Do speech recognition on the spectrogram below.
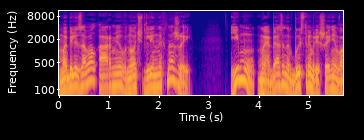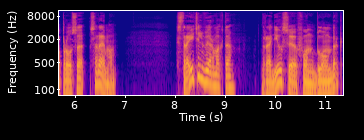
Мобилизовал армию в ночь длинных ножей. Ему мы обязаны быстрым решением вопроса с Рэмом. Строитель вермахта. Родился фон Бломберг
